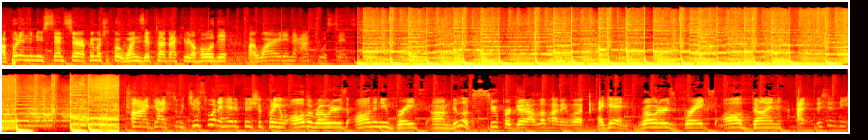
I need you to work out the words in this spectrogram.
I put in the new sensor. I pretty much just put one zip tie back here to hold it. I wired in the actual sensor. Guys, so we just went ahead and finished up putting up all the rotors, all the new brakes. Um, they look super good. I love how they look. Again, rotors, brakes, all done. I, this is the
